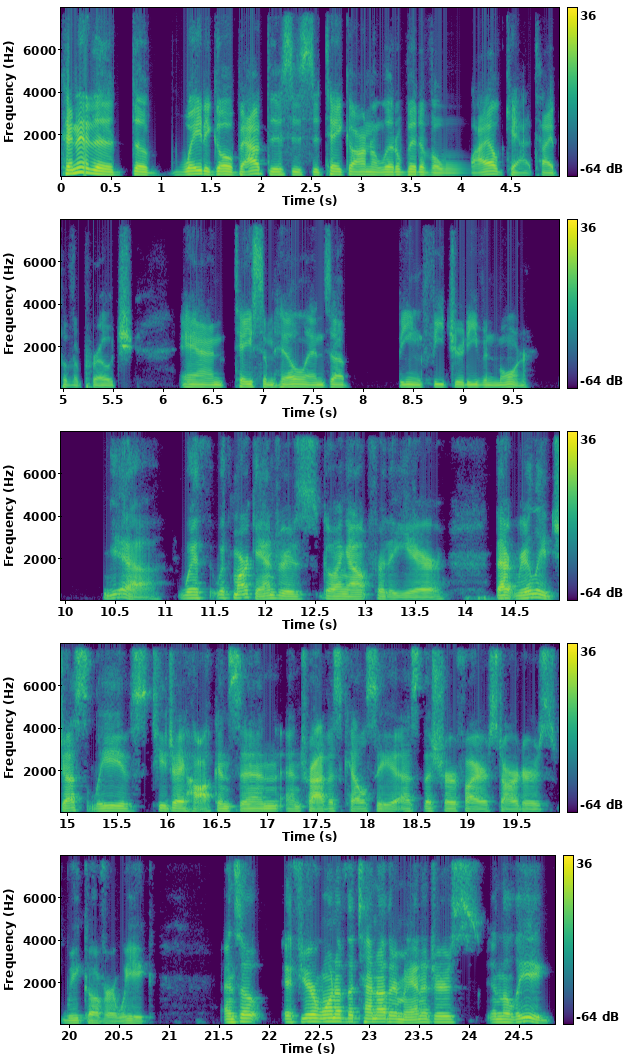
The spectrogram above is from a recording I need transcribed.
Kind of the the way to go about this is to take on a little bit of a wildcat type of approach, and Taysom Hill ends up being featured even more. Yeah, with with Mark Andrews going out for the year, that really just leaves TJ Hockenson and Travis Kelce as the surefire starters week over week. And so if you're one of the 10 other managers in the league,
